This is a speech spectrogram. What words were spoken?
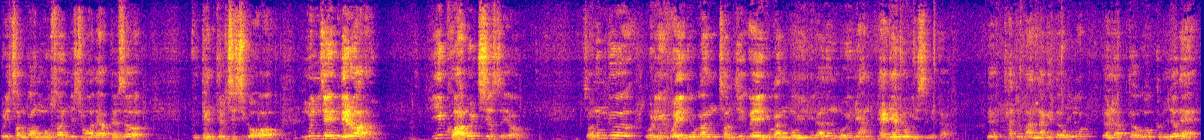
우리 전광 목사님이 청와대 앞에서 그 텐트를 치시고 문재인 내려와라 이 고함을 치셨어요. 저는 그 우리 외교관 전직 외교관 모임이라는 모임이 한 100여 명이 있습니다. 그 자주 만나기도 하고 연락도 하고 금년에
